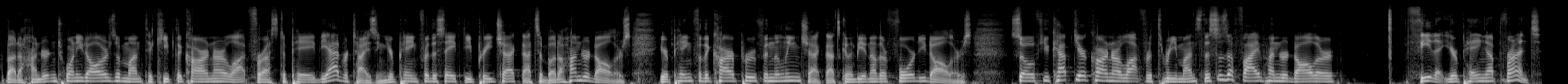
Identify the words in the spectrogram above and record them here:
about $120 a month to keep the car in our lot for us to pay the advertising. You're paying for the safety pre check, that's about $100. You're paying for the car proof and the lien check, that's going to be another $40. So if you kept your car in our lot for three months, this is a $500 fee that you're paying up front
